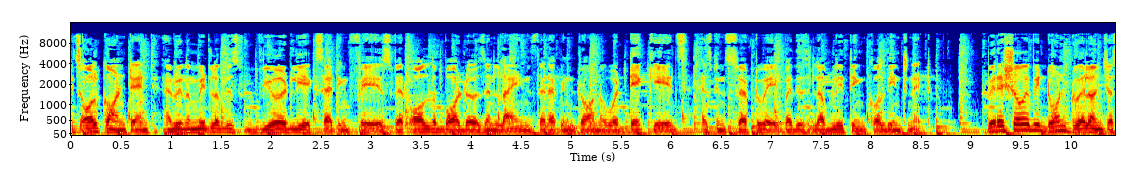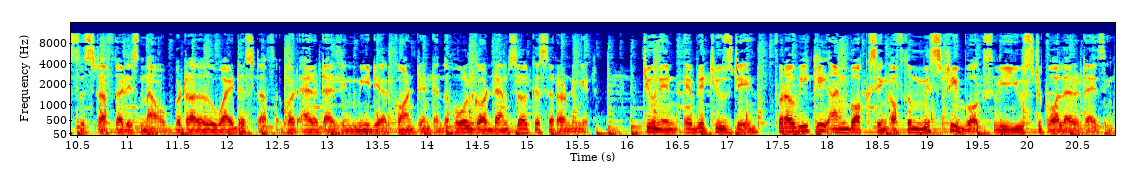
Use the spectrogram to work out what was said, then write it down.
It's all content, and we're in the middle of this weirdly exciting phase where all the borders and lines that have been drawn over decades has been swept away by this lovely thing called the internet. We're a show where we don't dwell on just the stuff that is now, but rather the wider stuff about advertising, media, content, and the whole goddamn circus surrounding it. Tune in every Tuesday for our weekly unboxing of the mystery box we used to call advertising.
